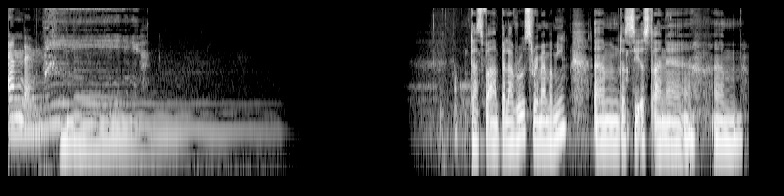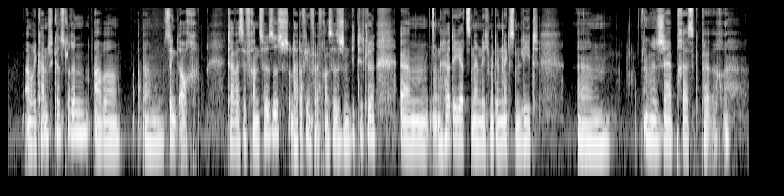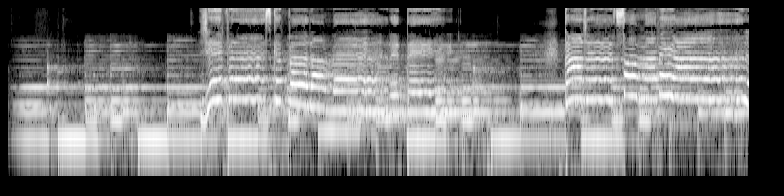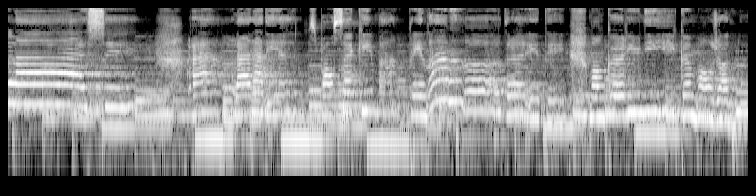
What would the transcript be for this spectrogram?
Remember me. Das war Belarus Remember Me. Ähm, das, sie ist eine ähm, amerikanische Künstlerin, aber ähm, singt auch teilweise Französisch oder hat auf jeden Fall französischen Liedtitel. Ähm, hört ihr jetzt nämlich mit dem nächsten Lied ähm, J'ai presque peur. 染了。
